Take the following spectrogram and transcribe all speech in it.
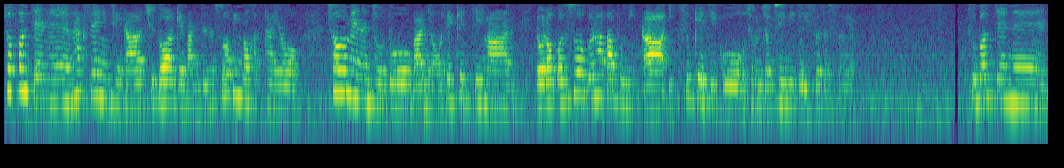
첫 번째는 학생인 제가 주도하게 만드는 수업인 것 같아요. 처음에는 저도 많이 어색했지만 여러 번 수업을 하다 보니까 익숙해지고 점점 재미도 있어졌어요. 두 번째는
